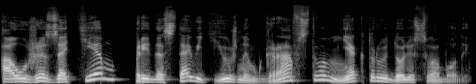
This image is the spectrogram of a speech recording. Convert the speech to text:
а уже затем предоставить южным графствам некоторую долю свободы.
